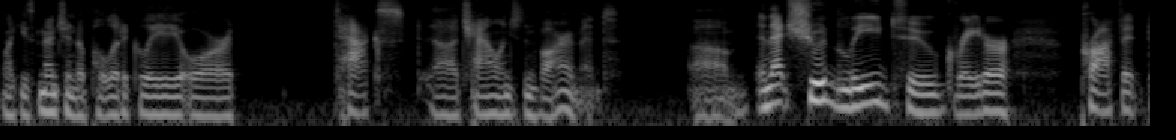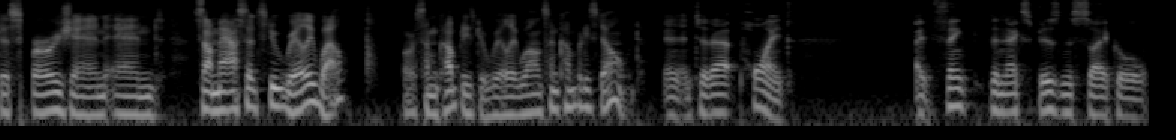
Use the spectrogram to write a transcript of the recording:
like he's mentioned, a politically or tax uh, challenged environment. Um, and that should lead to greater profit dispersion. And some assets do really well, or some companies do really well, and some companies don't. And, and to that point, I think the next business cycle,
